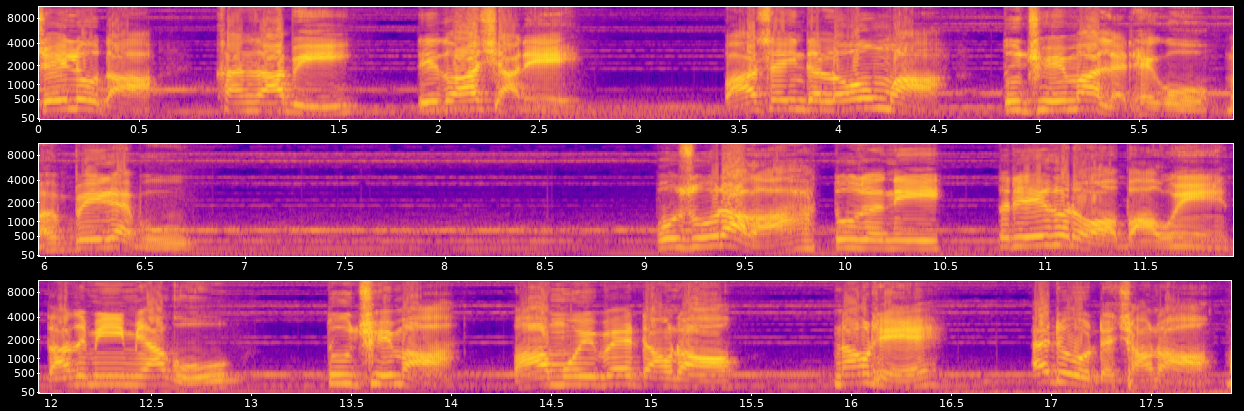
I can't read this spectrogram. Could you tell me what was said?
ကြိတ်လို့သာခံစားပြီးတည်သွားရှာတယ်ဘာစိန်တစ်လုံးမှ သူ့ချွေးမလက်ထဲကိုမပေးခဲ့ဘူးပိုဆိုးတာကသူဇနီးတရေကတော့အပါဝင်တာသမီများကိုသူ့ချွေးမှာဘာမွေပဲတောင်းတောင်းနောက်တယ်အဲ့တို့တစ်ချောင်းတောင်မ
